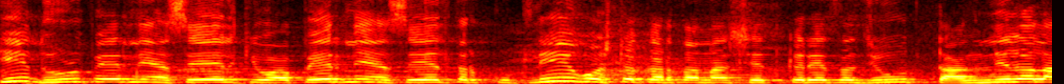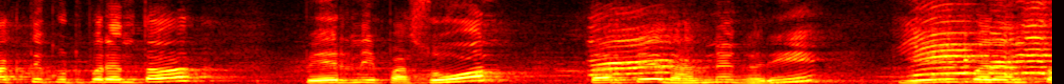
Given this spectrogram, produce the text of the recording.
ही धूळ पेरणी असेल किंवा पेरणी असेल तर कुठलीही गोष्ट करताना शेतकऱ्याचा जीव टांगणीला लागते कुठपर्यंत? पेरणीपासून. तर ते धान्य घरी येईपर्यंत.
